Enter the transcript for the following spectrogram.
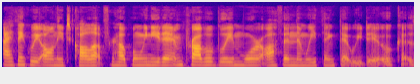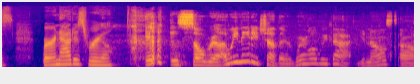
I think we all need to call out for help when we need it, and probably more often than we think that we do, because burnout is real. it is so real, and we need each other. We're all we got, you know. So.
